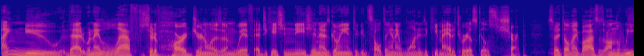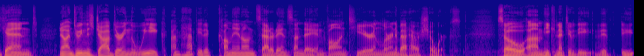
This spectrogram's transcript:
I knew that when I left sort of hard journalism with Education Nation, I was going into consulting and I wanted to keep my editorial skills sharp. So I told my boss, on the weekend, you know, I'm doing this job during the week. I'm happy to come in on Saturday and Sunday and volunteer and learn about how a show works. So um, he connected with the, the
